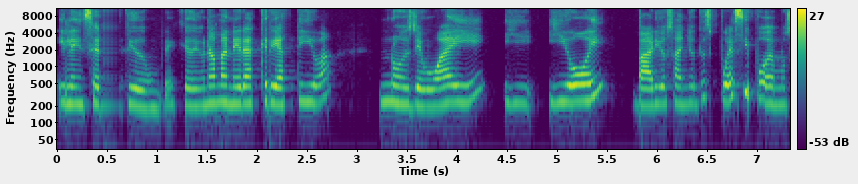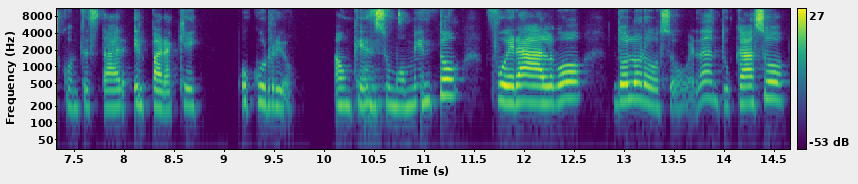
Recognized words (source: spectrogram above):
y la incertidumbre, que de una manera creativa nos llevó ahí y, y hoy, varios años después, sí podemos contestar el para qué ocurrió, aunque en su momento fuera algo doloroso, ¿verdad? En tu caso,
